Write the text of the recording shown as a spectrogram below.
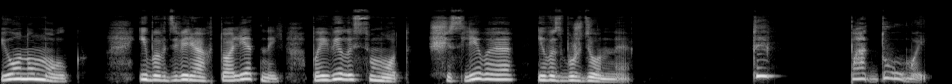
И он умолк, ибо в дверях туалетной появилась Мот, счастливая и возбужденная. «Ты подумай,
